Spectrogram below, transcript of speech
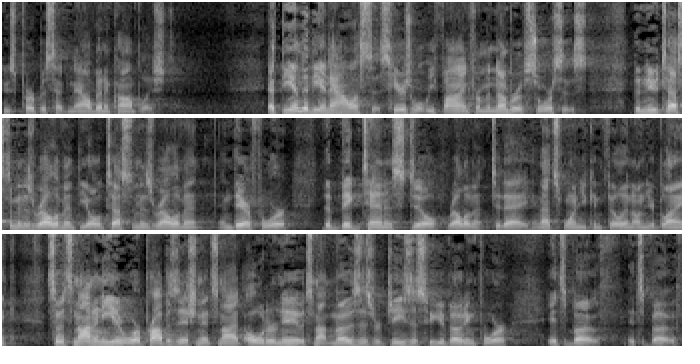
whose purpose had now been accomplished. At the end of the analysis, here's what we find from a number of sources. The New Testament is relevant, the Old Testament is relevant, and therefore the Big Ten is still relevant today. And that's one you can fill in on your blank. So it's not an either or proposition. It's not old or new. It's not Moses or Jesus who you're voting for. It's both. It's both.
